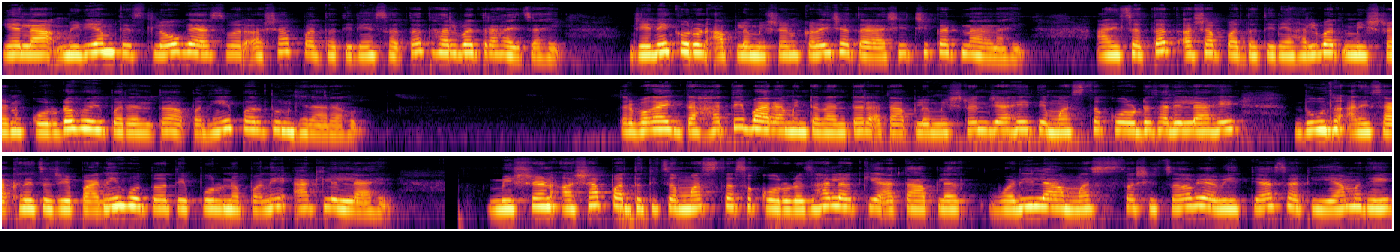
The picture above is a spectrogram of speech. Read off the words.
याला मीडियम ते स्लो गॅसवर अशा पद्धतीने सतत हलवत राहायचं आहे. जेणेकरून आपलं मिश्रण कळीच्या तळाशी चिकटणार नाही. आणि सतत अशा पद्धतीने हलवत मिश्रण कोरडं होईपर्यंत आपण हे परतून घेणार आहोत. तर बघा एक दहा ते बारा मिनटानंतर आता आपलं मिश्रण जे आहे ते मस्त कोरडं झालेलं आहे. दूध आणि साखरेचं जे पाणी होतं ते पूर्णपणे आटलेलं आहे. मिश्रण अशा पद्धतीचं मस्त असं कोरडं झालं की आता आपल्या वडीला मस्त अशी चव यावी. त्यासाठी यामध्ये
